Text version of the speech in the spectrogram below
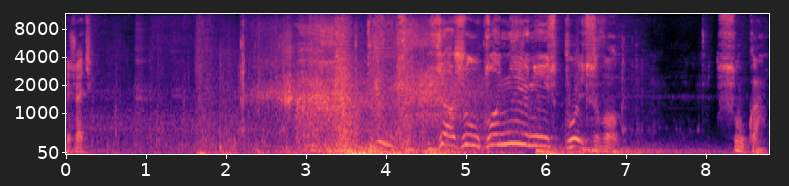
Бежать. Я же уклонение использовал. Сука.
